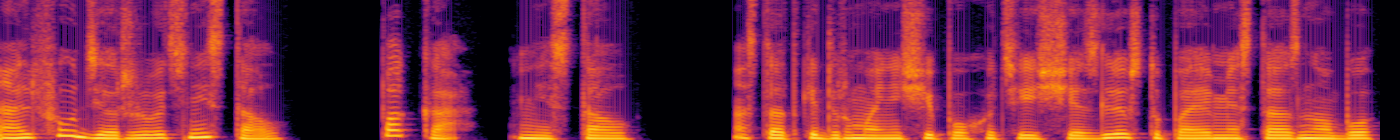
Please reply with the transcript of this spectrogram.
Альфа удерживать не стал. Пока не стал. Остатки дурманящей похоти исчезли, уступая место ознобу.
